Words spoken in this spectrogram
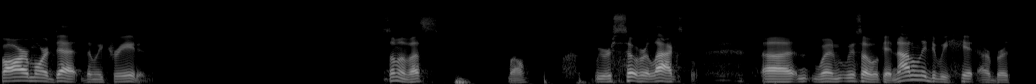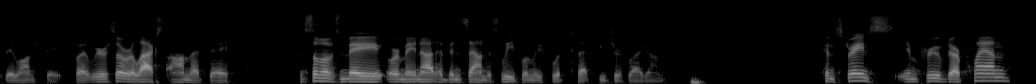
far more debt than we created. Some of us, well, we were so relaxed uh, when we, so okay, not only did we hit our birthday launch date, but we were so relaxed on that day. Some of us may or may not have been sound asleep when we flipped that feature flag on. Constraints improved our plan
